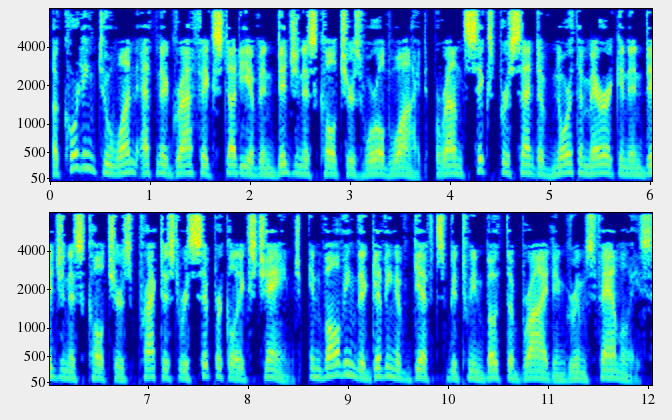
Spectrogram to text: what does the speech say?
According to one ethnographic study of indigenous cultures worldwide, around 6% of North American indigenous cultures practiced reciprocal exchange, involving the giving of gifts between both the bride and groom's families.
